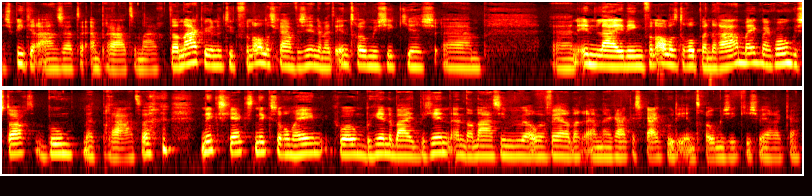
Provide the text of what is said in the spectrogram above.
speaker aanzetten en praten maar. Daarna kun je natuurlijk van alles gaan verzinnen met intro-muziekjes, um, een inleiding, van alles erop en eraan. Maar ik ben gewoon gestart, boem, met praten. niks geks, niks eromheen. Gewoon beginnen bij het begin en daarna zien we wel weer verder. En dan ga ik eens kijken hoe die intro muziekjes werken.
